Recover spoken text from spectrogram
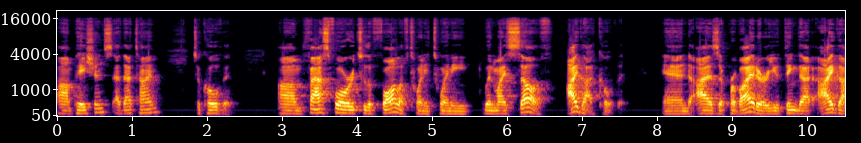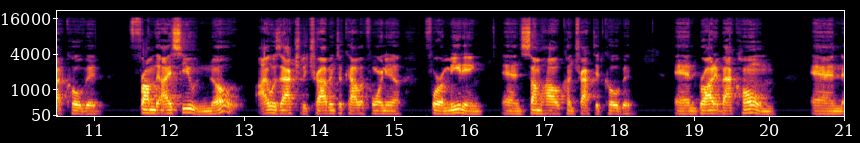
um, patients at that time to COVID. Um, fast forward to the fall of 2020, when myself, I got COVID. And as a provider, you think that I got COVID from the ICU. No, I was actually traveling to California for a meeting and somehow contracted COVID and brought it back home and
